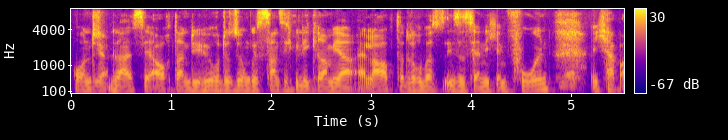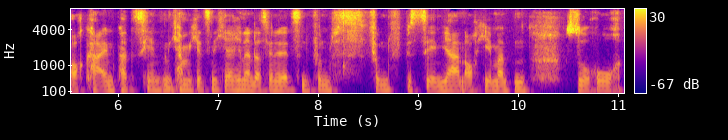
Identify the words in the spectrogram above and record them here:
und ja. da ist ja auch dann die höhere Dosierung bis 20 Milligramm ja erlaubt. Darüber ist es ja nicht empfohlen. Ja. Ich habe auch keinen Patienten, ich kann mich jetzt nicht erinnern, dass wir in den letzten fünf, fünf bis zehn Jahren auch jemanden so hoch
